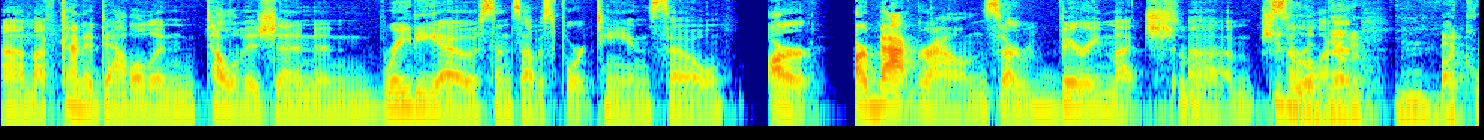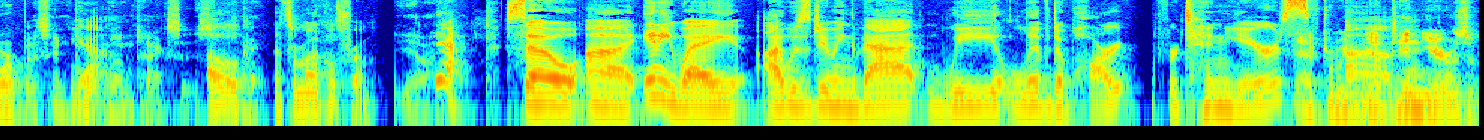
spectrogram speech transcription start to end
Um, I've kind of dabbled in television and radio since I was 14. So our our backgrounds are very much Similar. um, She similar. grew up down in, by Corpus in Yeah. Portland, Texas. Oh, okay. That's where Michael's from. yeah. Yeah. So uh, anyway, I was doing that. We lived apart for 10 years. After we um, yeah, ten years of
